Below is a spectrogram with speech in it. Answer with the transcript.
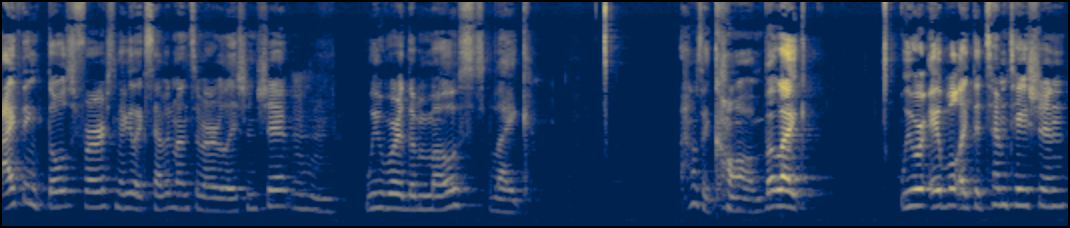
I think those first maybe like seven months of our relationship, Mhm. we were the most like I don't say calm, but like we were able like the temptation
